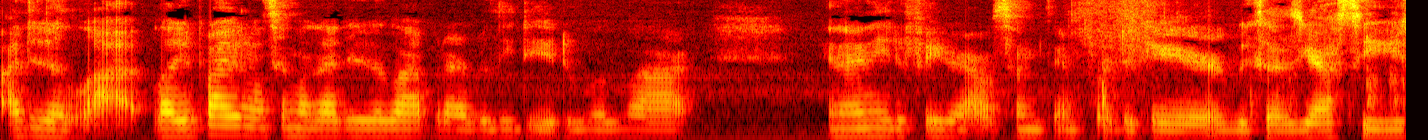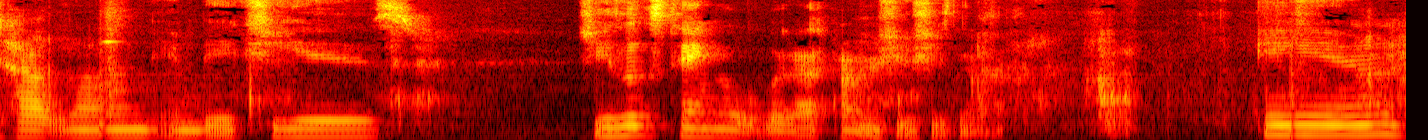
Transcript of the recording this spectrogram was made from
I did a lot. Like it probably don't seem like I did a lot, but I really did do a lot. And I need to figure out something for Decatur because y'all see how long and big she is. She looks tangled, but I promise you she's not. And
